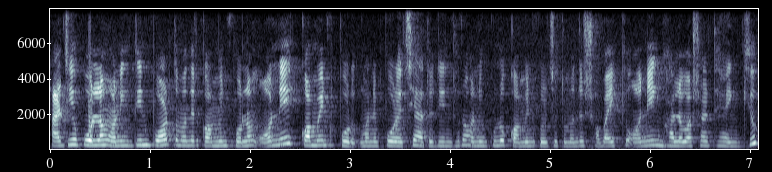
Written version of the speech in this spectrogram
আজকে পড়লাম অনেক দিন পর তোমাদের কমেন্ট পড়লাম। অনেক কমেন্ট মানে পড়েছে, এতদিন ধরে অনেকগুলো কমেন্ট করেছে। তোমাদের সবাইকে অনেক ভালোবাসার থ্যাংক ইউ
